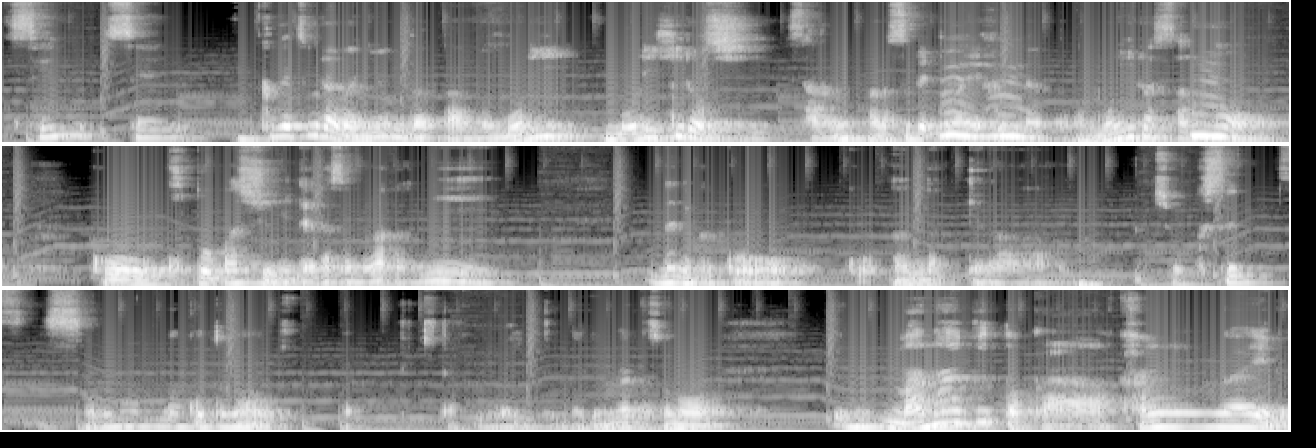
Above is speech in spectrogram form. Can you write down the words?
先、先、1ヶ月ぐらい前に読んだあの森、森博さん、あの、すべてが F になった、うんうん、森博さんの、こう、言葉集みたいなその中に、何かこう、こうなんだっけな、直接そのまんま言葉を引っ張ってきた方がいいと思うんだけど、なんかその、学ぶとか考える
